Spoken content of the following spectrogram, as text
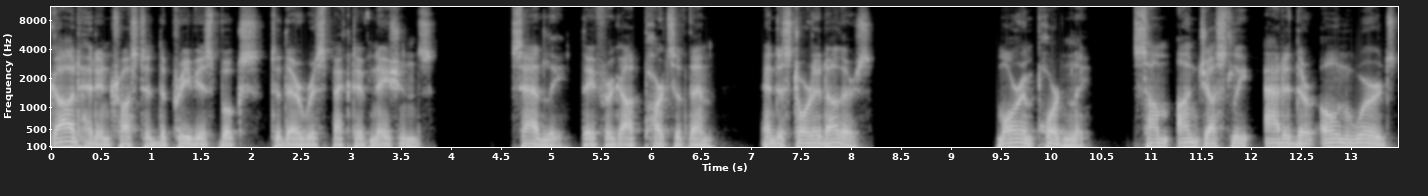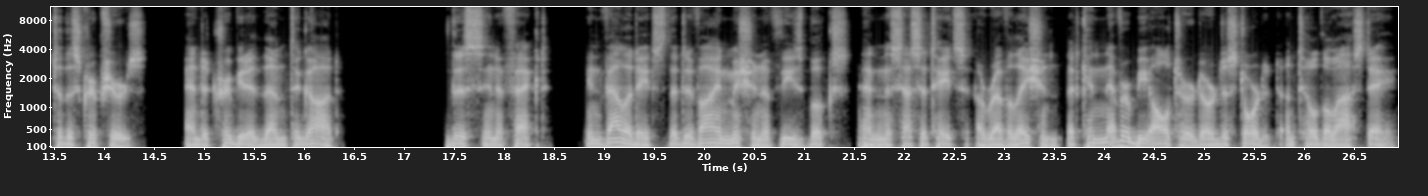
God had entrusted the previous books to their respective nations. Sadly, they forgot parts of them and distorted others. More importantly, some unjustly added their own words to the scriptures and attributed them to God. This, in effect, invalidates the divine mission of these books and necessitates a revelation that can never be altered or distorted until the last day.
